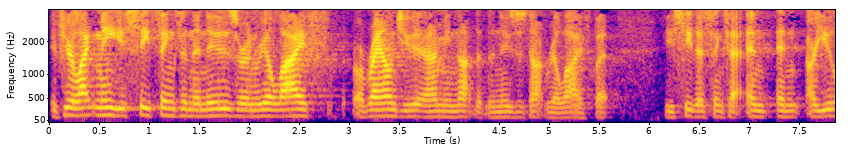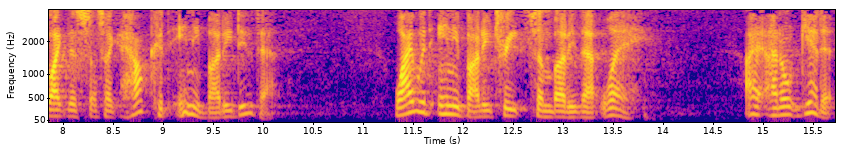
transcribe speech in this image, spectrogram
if you're like me, you see things in the news or in real life around you. I mean, not that the news is not real life, but you see those things. And, and are you like this? It's like, how could anybody do that? Why would anybody treat somebody that way? I, I don't get it.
